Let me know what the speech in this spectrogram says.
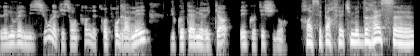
les nouvelles missions là qui sont en train d'être programmées du côté américain et côté chinois. Oh, c'est parfait. Tu me dresses euh,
